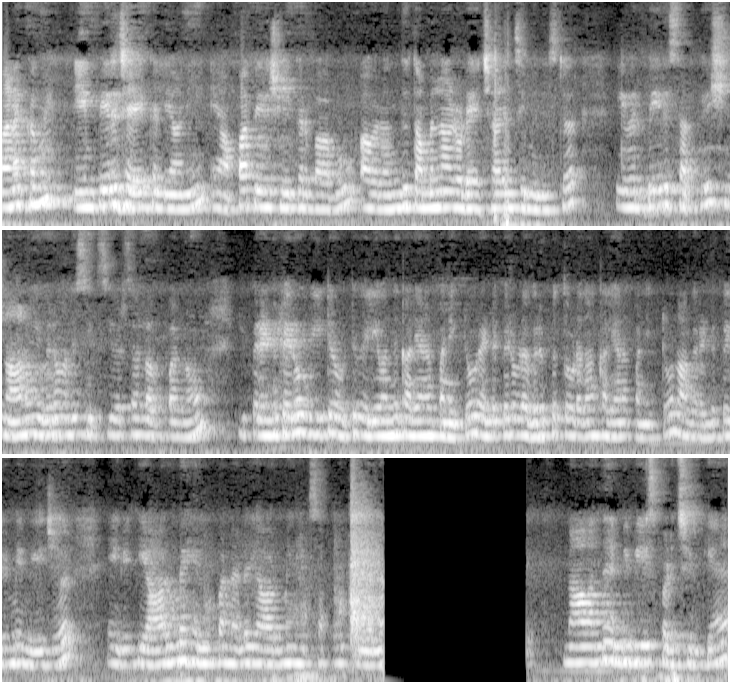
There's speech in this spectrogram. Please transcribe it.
வணக்கம். என் பேர் ஜெயகல்யாணி. என் அப்பா பேர் சேகர் பாபு. அவர் வந்து தமிழ்நாடோட ஹெச்ஆர்என்சி மினிஸ்டர் இவர் பேர் சதீஷ். நானும் இவரும் வந்து சிக்ஸ் இயர்ஸாக லவ் பண்ணோம். இப்போ ரெண்டு பேரும் வீட்டை விட்டு வெளியே வந்து கல்யாணம் பண்ணிக்கிட்டோம். ரெண்டு பேரோட விருப்பத்தோட தான் கல்யாணம் பண்ணிக்கிட்டோம். நாங்கள் ரெண்டு பேருமே மேஜர் எங்களுக்கு யாருமே ஹெல்ப் பண்ணலை யாருமே எங்களுக்கு சப்போர்ட் பண்ணலை. நான் வந்து எம்பிபிஎஸ் படிச்சிருக்கேன்.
